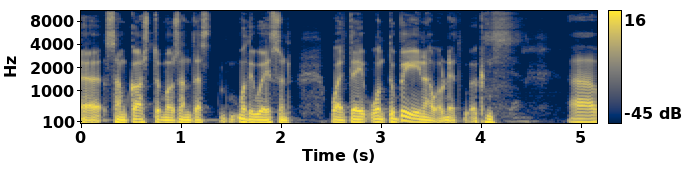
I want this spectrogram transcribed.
uh, some customers, and that's motivation why they want to be in our network. Yeah. Uh,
